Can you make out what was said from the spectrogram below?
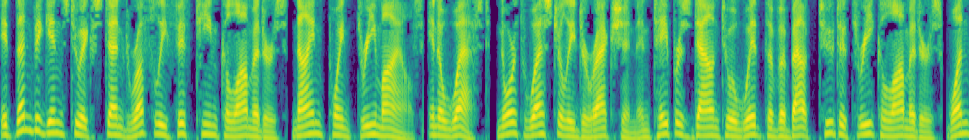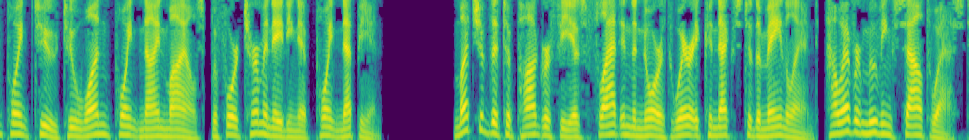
It then begins to extend roughly 15 kilometers (9.3 miles) in a west northwesterly direction and tapers down to a width of about 2 to 3 kilometers (1.2 to 1.9 miles) before terminating at Point Nepean. Much of the topography is flat in the north where it connects to the mainland, however moving southwest,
